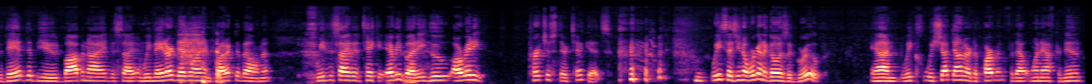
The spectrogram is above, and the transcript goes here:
the day it debuted, Bob and I decided, and we made our deadline in product development. We decided to take it. everybody who already purchased their tickets. we says, you know, we're going to go as a group, and we we shut down our department for that one afternoon.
